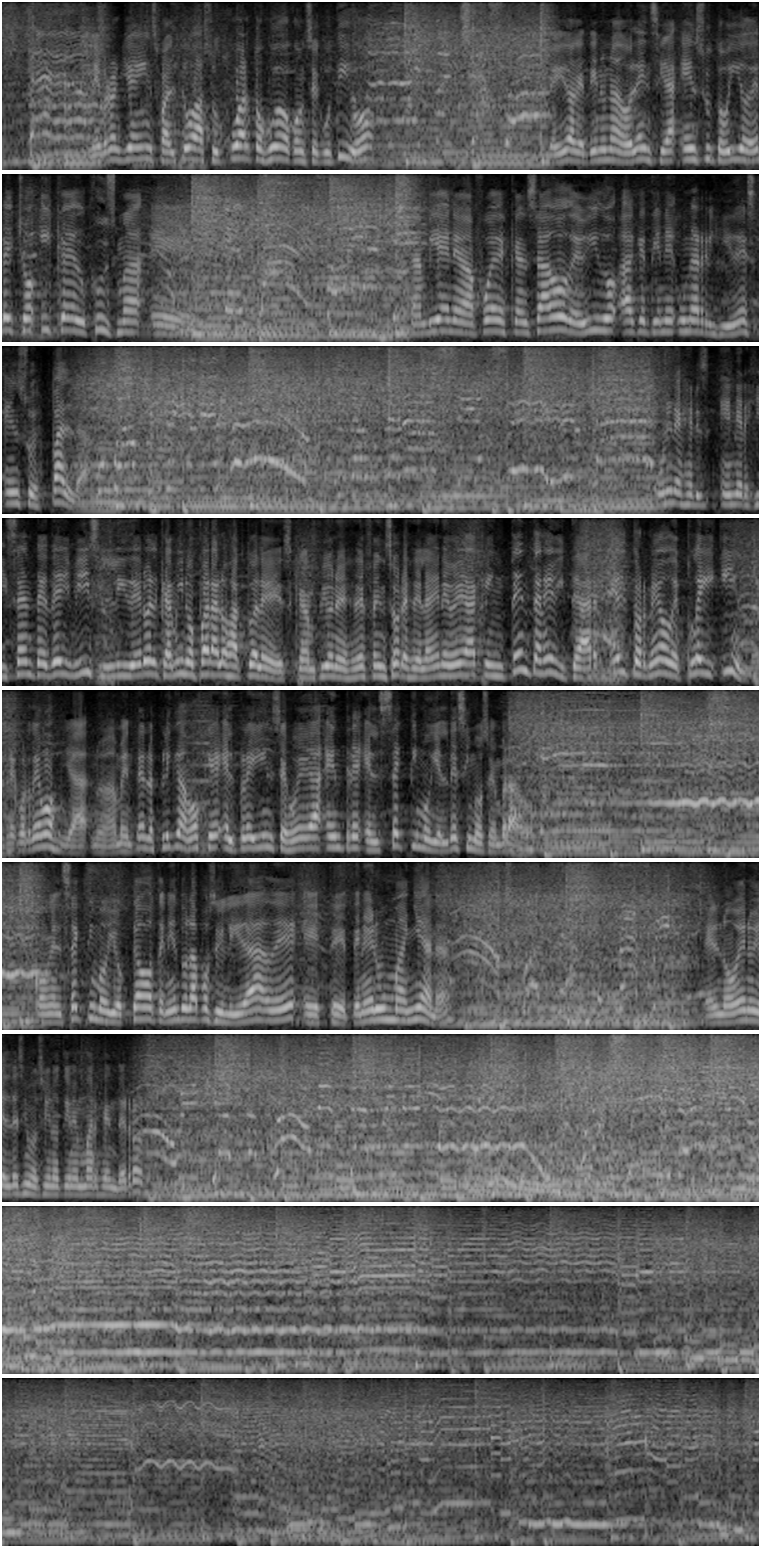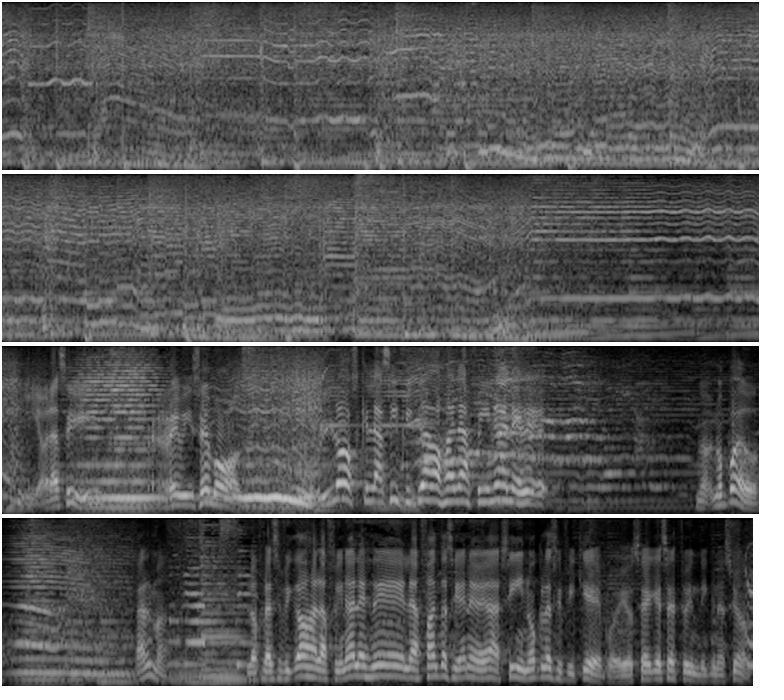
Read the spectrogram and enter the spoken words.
LeBron James faltó a su cuarto juego consecutivo debido a que tiene una dolencia en su tobillo derecho y Kyle Kuzma eh, también eh, fue descansado debido a que tiene una rigidez en su espalda. Energizante Davis lideró el camino para los actuales campeones defensores de la NBA que intentan evitar el torneo de play-in. Recordemos, ya nuevamente lo explicamos, que el play-in se juega entre el séptimo y el décimo sembrado. Con el séptimo y octavo teniendo la posibilidad de este, tener un mañana. El noveno y el décimo sí no tienen margen de error. Ahora sí, revisemos los clasificados a las finales de... No, no puedo. Calma. Los clasificados a las finales de la Fantasy NBA. Sí, no clasifiqué, pues yo sé que esa es tu indignación.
